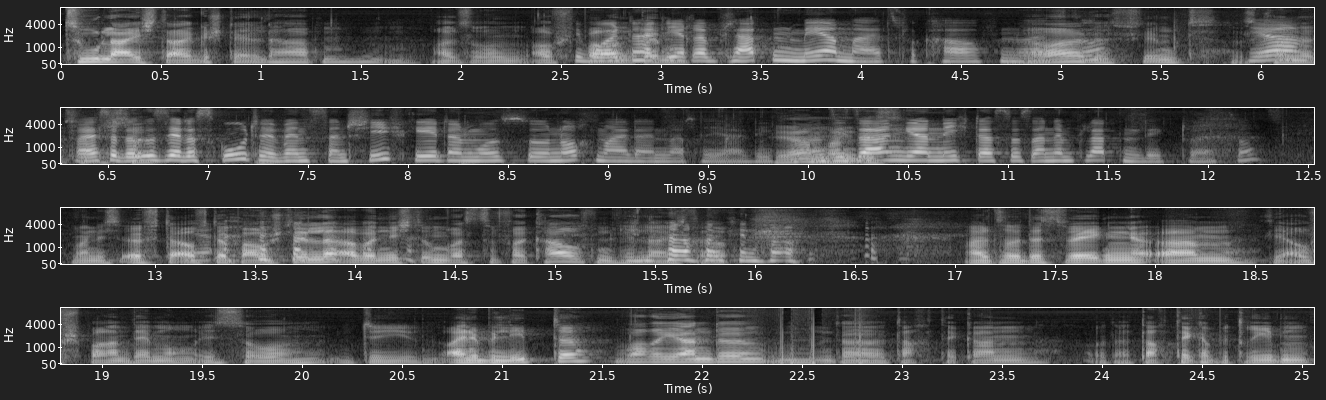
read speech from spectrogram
zu leicht dargestellt haben. Also Sie wollten halt ihre Platten mehrmals verkaufen, ja, weißt du? das stimmt. Das ja, weißt du, das ist ja das Gute. Wenn es dann schief geht, dann musst du nochmal dein Material liefern. Ja, Und Sie sagen ja nicht, dass das an den Platten liegt, weißt du? Man ist öfter auf der Baustelle, aber nicht um was zu verkaufen vielleicht genau, auch. Genau. Also deswegen, ähm, die Aufsparendämmung ist so die, eine beliebte Variante unter Dachdeckern oder Dachdeckerbetrieben.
